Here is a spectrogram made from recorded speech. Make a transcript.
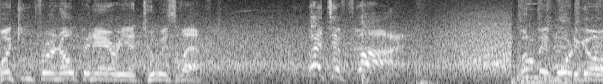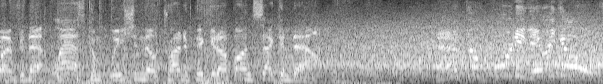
Looking for an open area to his left. Lets it fly. A little bit more to go after that last completion. They'll try to pick it up on second down. At the 40, there he goes.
